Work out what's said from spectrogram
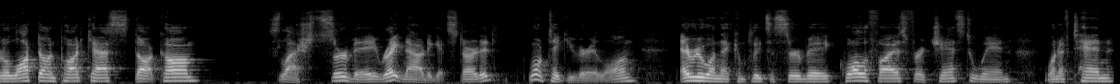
to lockedonpodcasts.com slash survey right now to get started. Won't take you very long. Everyone that completes a survey qualifies for a chance to win one of 10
